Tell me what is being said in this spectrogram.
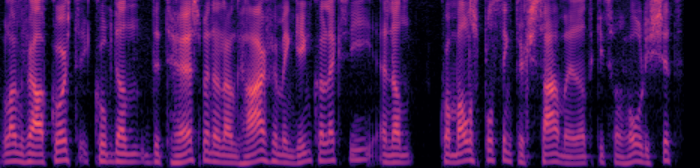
lang verhaal kort. Ik koop dan dit huis met een lang haar voor mijn gamecollectie. En dan kwam alles plotseling terug samen. En dan had ik iets van, holy shit.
